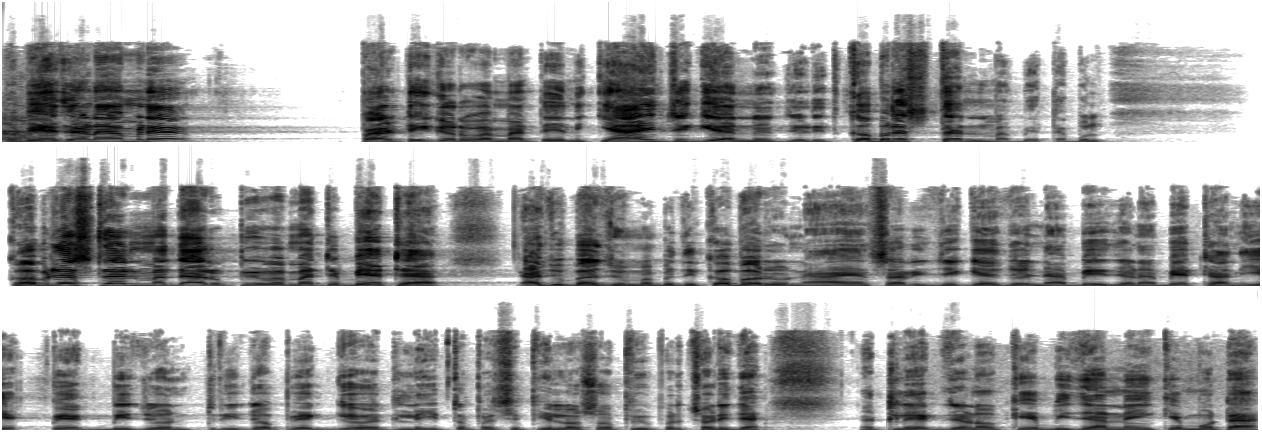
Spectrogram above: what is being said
તો બે જણા હમણાં પાર્ટી કરવા માટે એની ક્યાંય જગ્યા ન જડી. કબ્રસ્તાનમાં બેઠા, બોલ. કબ્રસ્તાનમાં દારૂ પીવા માટે બેઠા. આજુબાજુમાં બધી કબરો ને આ સારી જગ્યા જોઈને આ બે જણા બેઠા ને એક પેક બીજો ને ત્રીજો પેક ગયો એટલે એ તો પછી ફિલોસોફી ઉપર ચડી જાય. એટલે એક જણો કે બીજાને નહીં કે મોટા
